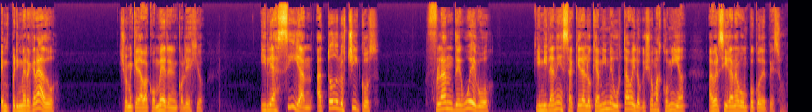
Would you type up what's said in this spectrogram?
En primer grado, yo me quedaba a comer en el colegio y le hacían a todos los chicos flan de huevo y milanesa, que era lo que a mí me gustaba y lo que yo más comía, a ver si ganaba un poco de peso.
